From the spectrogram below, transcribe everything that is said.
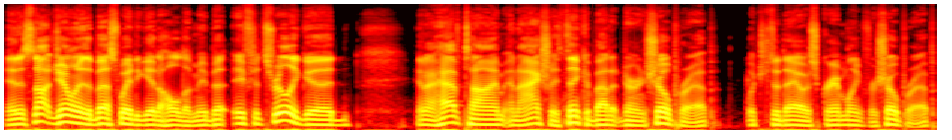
and it's not generally the best way to get a hold of me, but if it's really good and I have time and I actually think about it during show prep, which today I was scrambling for show prep,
